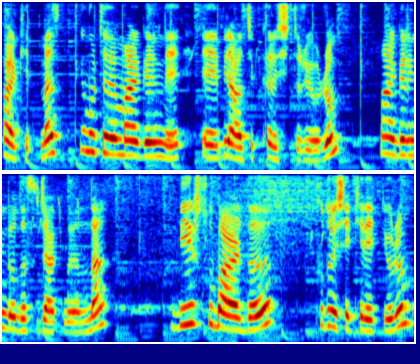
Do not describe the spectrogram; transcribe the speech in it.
fark etmez. Yumurta ve margarini e, birazcık karıştırıyorum. Margarin de oda sıcaklığında. Bir su bardağı pudra şekeri ekliyorum.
